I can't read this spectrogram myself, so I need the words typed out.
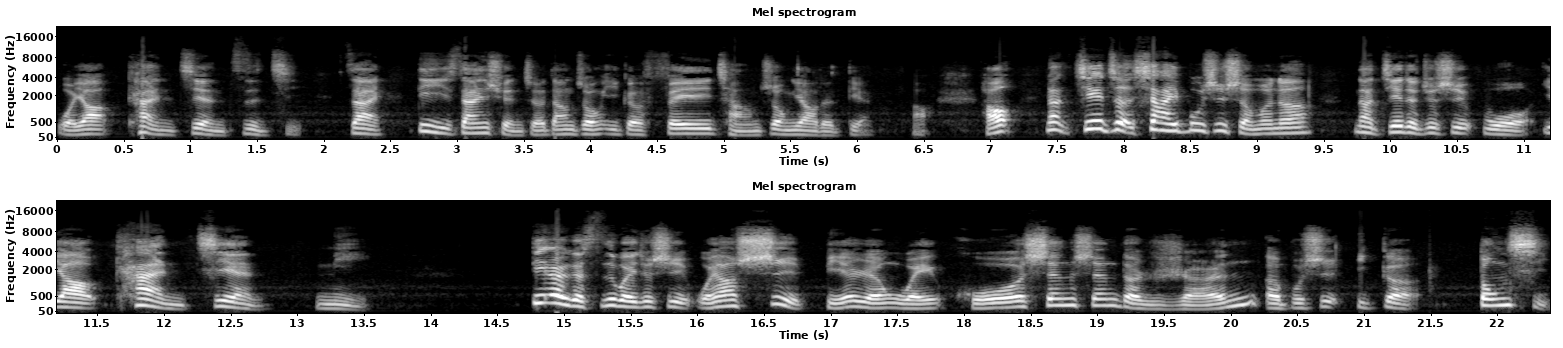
我要看见自己。在第三选择当中，一个非常重要的点啊。好，那接着下一步是什么呢？那接着就是我要看见你。第二个思维就是我要视别人为活生生的人，而不是一个东西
